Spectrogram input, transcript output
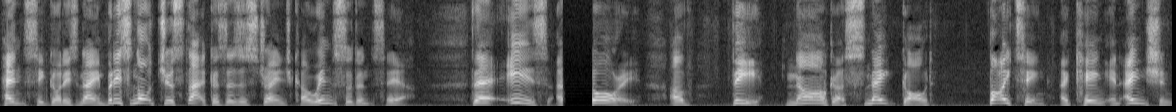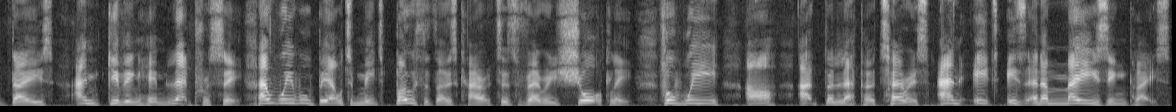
Hence, he got his name. But it's not just that, because there's a strange coincidence here. There is a story of the Naga snake god biting a king in ancient days and giving him leprosy. And we will be able to meet both of those characters very shortly. For we are at the Leper Terrace and it is an amazing place.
